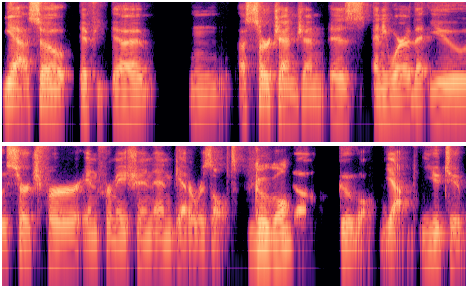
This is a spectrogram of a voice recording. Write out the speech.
Yeah. So, if uh, mm, a search engine is anywhere that you search for information and get a result, Google. So, Google, yeah, YouTube,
